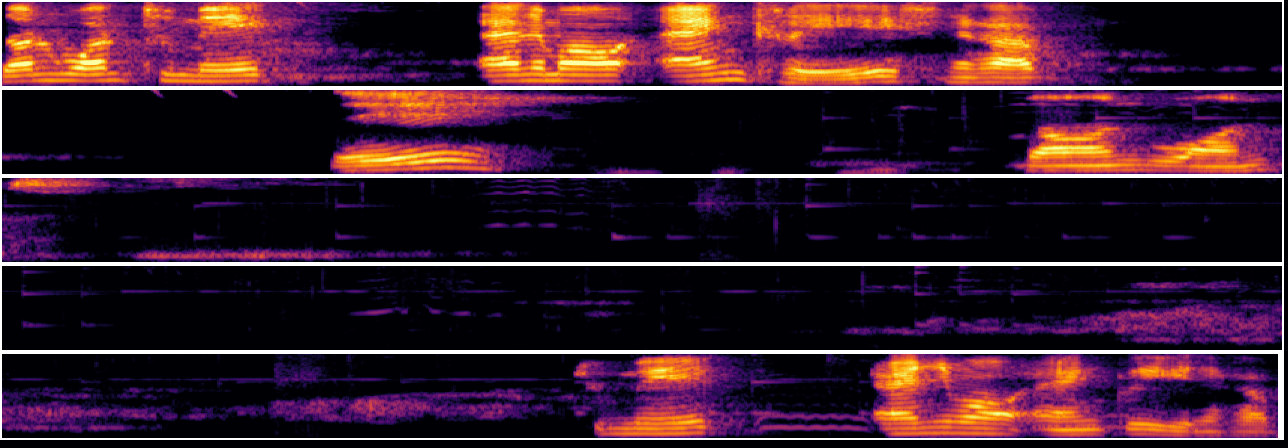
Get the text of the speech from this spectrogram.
don't want to make animal angry นะครับ they don't want to make animal angry นะครับ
